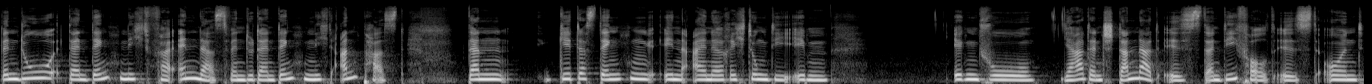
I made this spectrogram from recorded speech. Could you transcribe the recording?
Wenn du dein Denken nicht veränderst, wenn du dein Denken nicht anpasst, dann geht das Denken in eine Richtung, die eben irgendwo, ja, dein Standard ist, dein Default ist. Und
